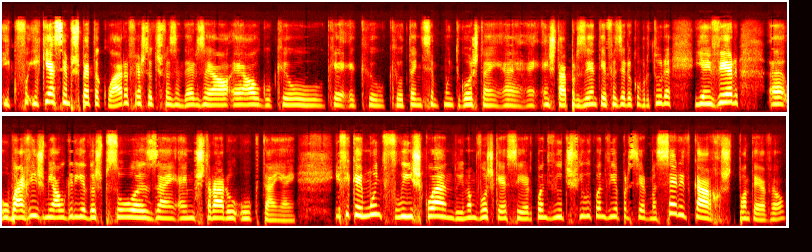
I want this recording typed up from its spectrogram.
e que, foi, e que, é sempre espetacular. A Festa dos Fazendeiros é, é algo que eu, que, é, que, eu, que eu tenho sempre muito gosto em, em, em, estar presente e a fazer a cobertura e em ver uh, o bairrismo e a alegria das pessoas em, em mostrar o, o, que têm. E fiquei muito feliz quando, e não me vou esquecer, quando vi o desfile e quando vi aparecer uma série de carros de Pontevel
